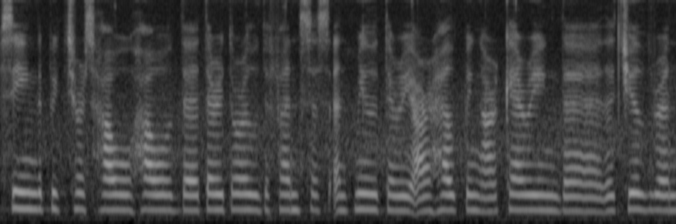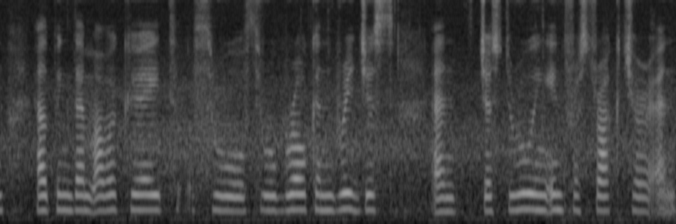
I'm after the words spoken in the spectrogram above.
seeing the pictures how, how the territorial defenses and military are helping, are carrying the, the children, helping them evacuate through, through broken bridges and just ruining infrastructure and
